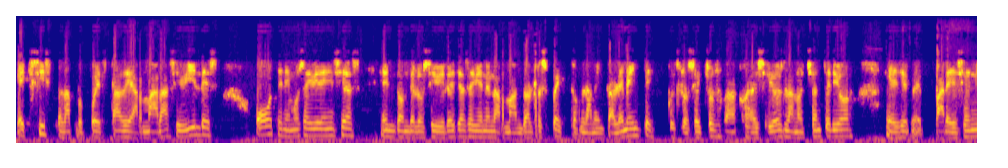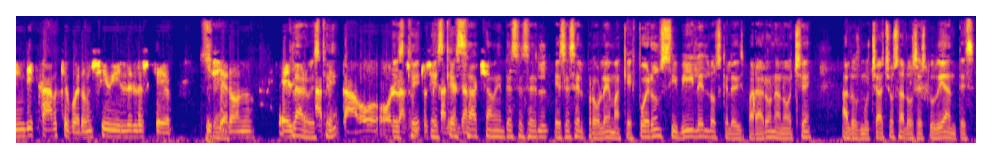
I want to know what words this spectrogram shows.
existe la propuesta de armar a civiles o tenemos evidencias en donde los civiles ya se vienen armando al respecto. Lamentablemente, pues los hechos acontecidos la noche anterior eh, parecen indicar que fueron civiles los que hicieron el atentado o el asunto es que exactamente ese es el ese es el problema que fueron civiles los que le dispararon anoche a los muchachos a los estudiantes.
